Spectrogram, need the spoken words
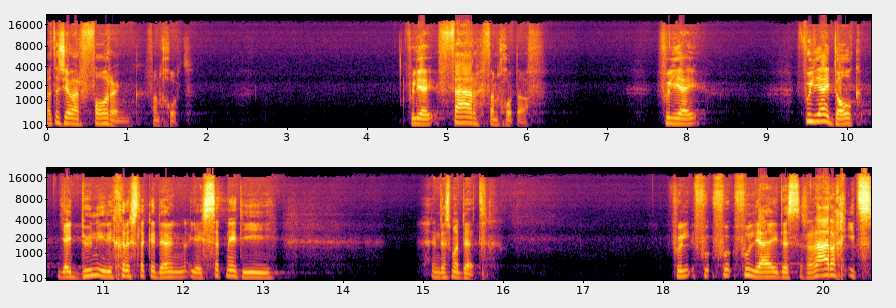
Wat is jou ervaring van God? Voel jy ver van God af? Voel jy voel jy dalk jy doen hierdie Christelike ding, jy sit net hier en dis maar dit. Voel voel, voel jy dis regtig iets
